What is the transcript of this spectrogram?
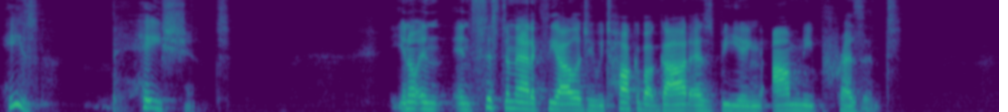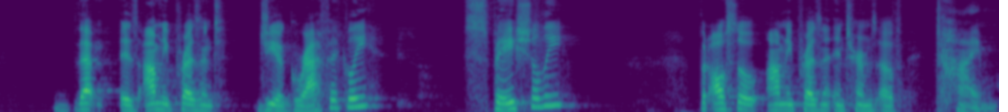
He's patient. You know, in, in systematic theology, we talk about God as being omnipresent. That is omnipresent geographically, spatially, but also omnipresent in terms of time.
